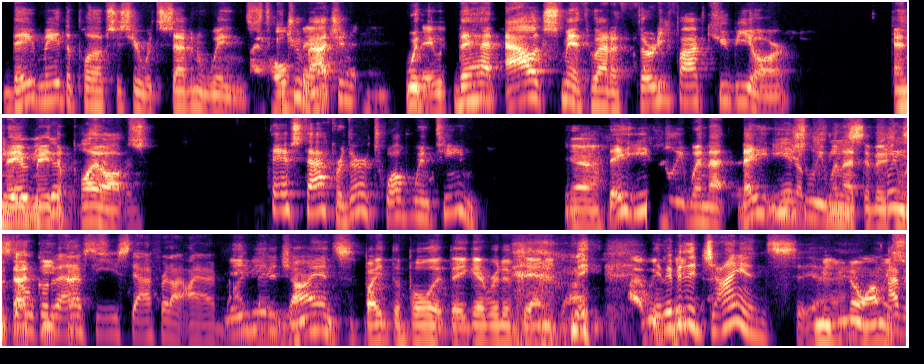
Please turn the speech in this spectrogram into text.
They made the playoffs this year with seven wins. I Could you imagine? With they they, had Alex Smith who had a 35 QBR, and they they would be made the good with playoffs. They have Stafford. They're a 12 win team. yeah. They easily win that. They You know, easily win that please- division please with don't go defense. to the NFC East, Stafford. I, I, I Maybe beg the you. Giants bite the bullet. They get rid of Danny Maybe- I would Yeah, maybe the take that. Giants. I mean, you know, I'm a Have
